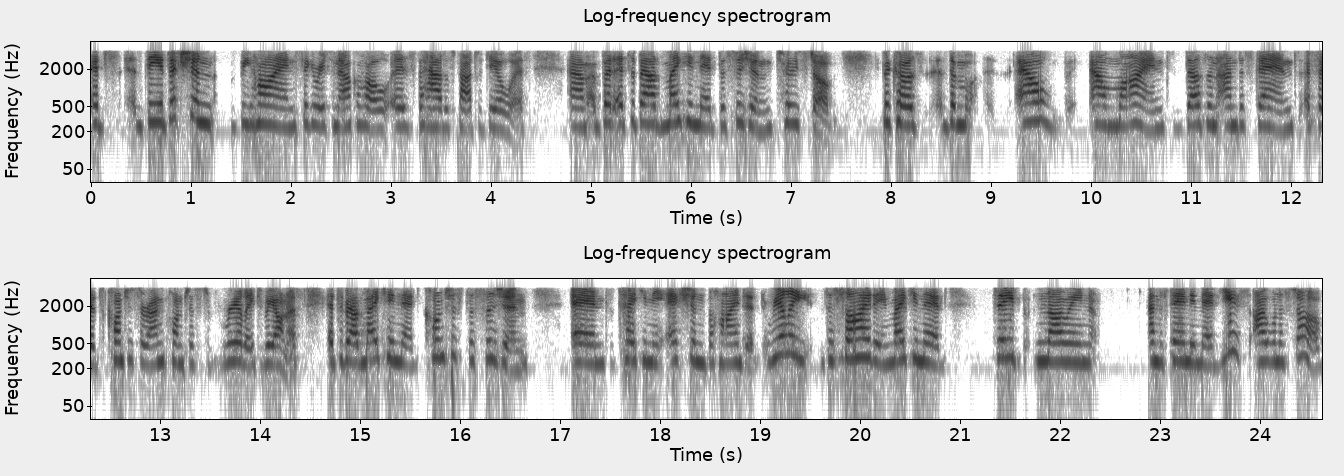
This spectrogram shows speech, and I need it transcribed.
It's the addiction behind cigarettes and alcohol is the hardest part to deal with. Um, but it's about making that decision to stop, because the our our mind doesn't understand if it's conscious or unconscious. Really, to be honest, it's about making that conscious decision and taking the action behind it. Really deciding, making that deep knowing understanding that yes, I want to stop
